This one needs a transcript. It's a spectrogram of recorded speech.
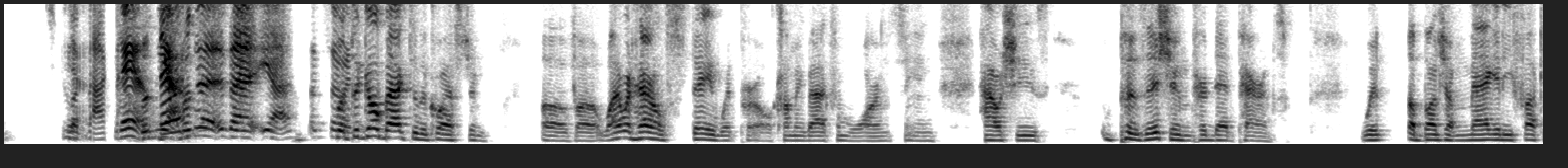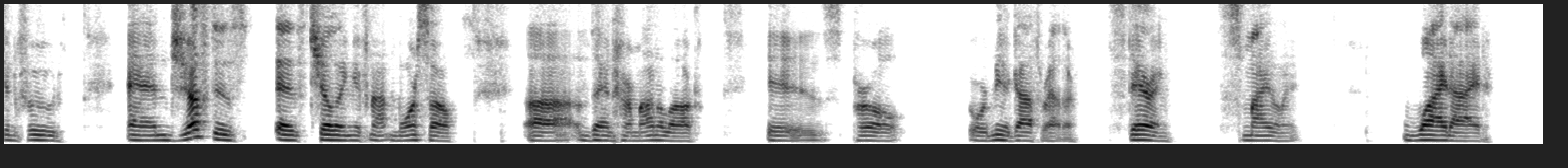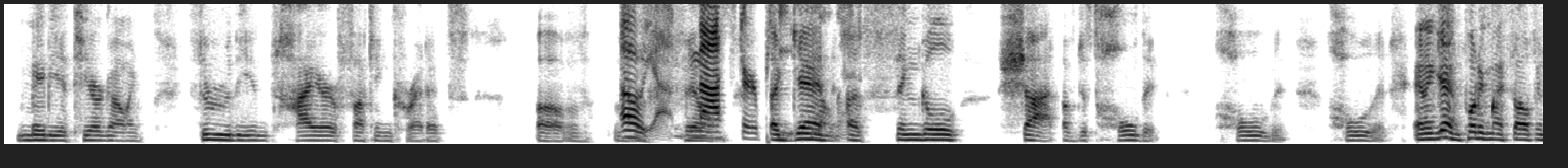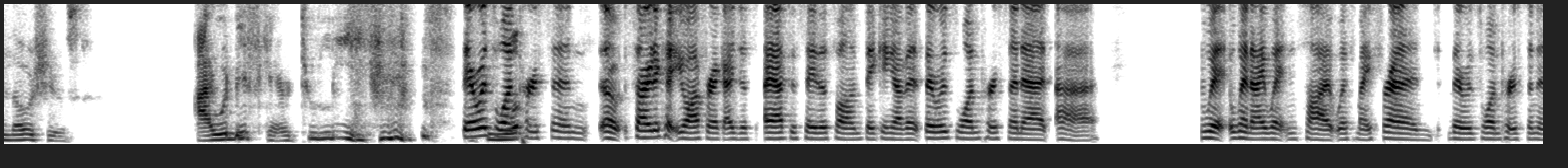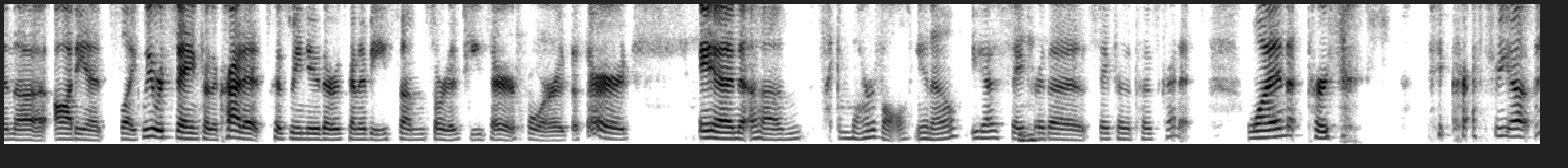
look Yeah. back now. damn. But- yeah but- the- that yeah that's so but to go back to the question of uh, why would Harold stay with Pearl coming back from war and seeing how she's positioned her dead parents with a bunch of maggoty fucking food and just as as chilling if not more so uh, than her monologue is Pearl or Mia Goth rather staring smiling wide-eyed maybe a tear going through the entire fucking credits of oh yeah film. masterpiece again moment. a single shot of just hold it hold it hold it and again putting myself in those shoes i would be scared to leave There was one What- person. Oh, sorry to cut you off, Rick. I just I have to say this while I'm thinking of it. There was one person at uh wh- when I went and saw it with my friend. There was one person in the audience. Like we were staying for the credits because we knew there was going to be some sort of teaser for the third. And um it's like a marvel you know? You got to stay Mhm. for the stay for the post credits. One person it cracked me up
